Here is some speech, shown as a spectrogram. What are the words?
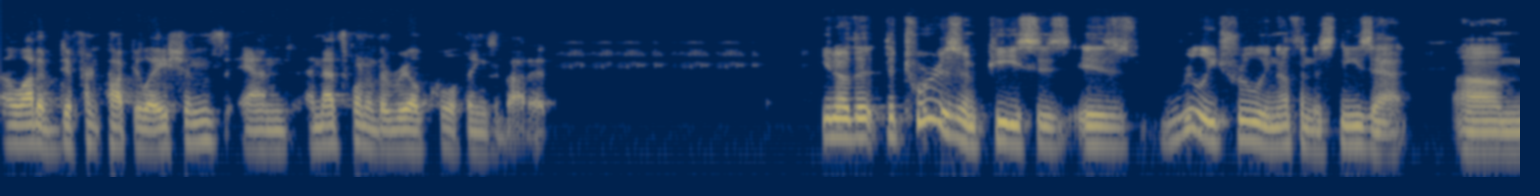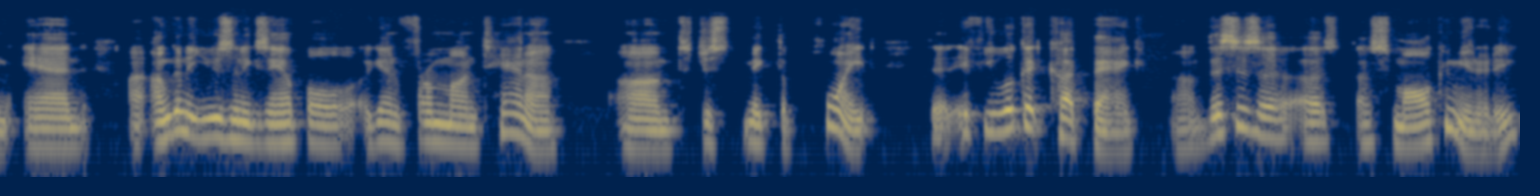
a lot of different populations, and and that's one of the real cool things about it you know the, the tourism piece is is really truly nothing to sneeze at. Um, and I, am going to use an example again from montana um, to just make the point that if you look at cut bank uh, this is a, a, a, small community.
